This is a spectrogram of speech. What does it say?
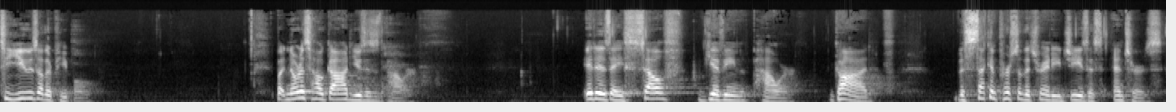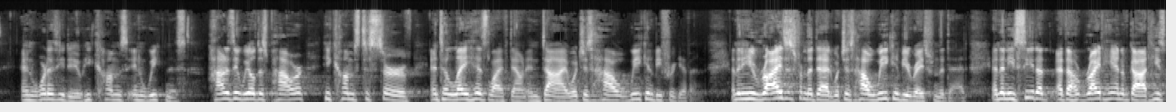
to use other people. But notice how God uses the power it is a self giving power. God, the second person of the Trinity, Jesus, enters. And what does he do? He comes in weakness. How does he wield his power? He comes to serve and to lay his life down and die, which is how we can be forgiven. And then he rises from the dead, which is how we can be raised from the dead. And then he's seated at the right hand of God. He's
